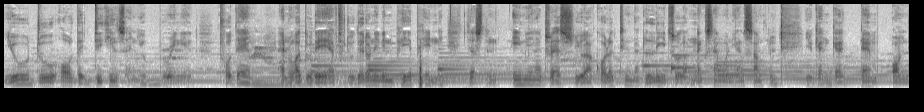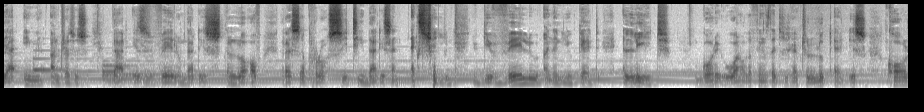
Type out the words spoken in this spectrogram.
you do all the diggings and you bring it to them. And what do they have to do? They don't even pay a penny just an email address. You are collecting that lead so that next time when you have something you can get them on their email addresses. That is value that is the law of reciprocity. That is an exchange. You give value and then you get a lead. Got it? One of the things that you have to look at is call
